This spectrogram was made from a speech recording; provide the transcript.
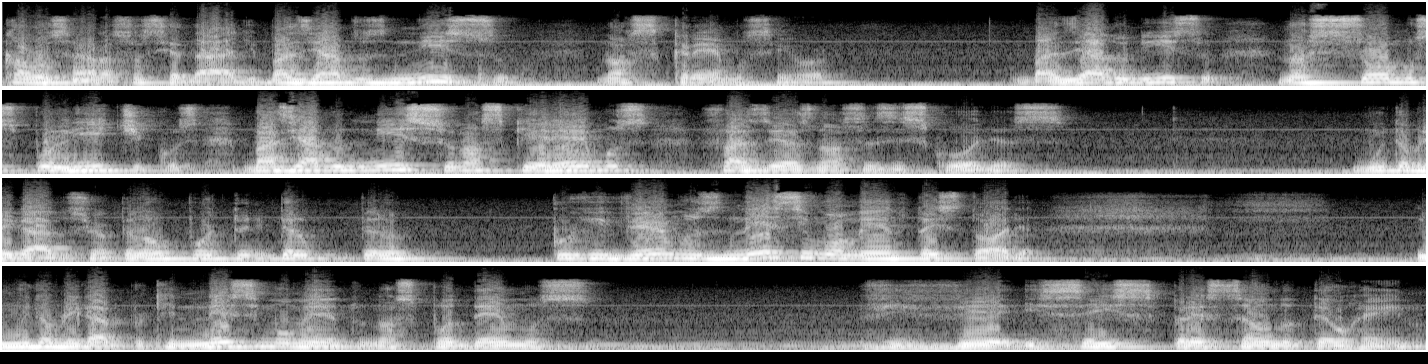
causar à sociedade. Baseados nisso, nós cremos, Senhor. Baseado nisso, nós somos políticos. Baseado nisso, nós queremos fazer as nossas escolhas. Muito obrigado, Senhor, pela oportunidade, pelo, pelo, por vivermos nesse momento da história muito obrigado, porque nesse momento nós podemos viver e ser expressão do teu reino.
